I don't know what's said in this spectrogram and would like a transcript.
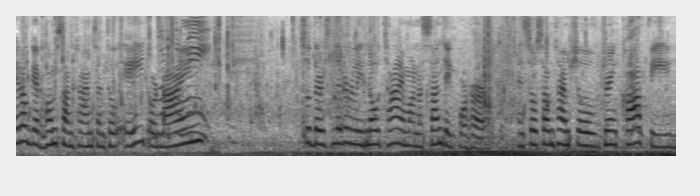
they don't get home sometimes until eight or nine. So there's literally no time on a Sunday for her. And so sometimes she'll drink coffee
